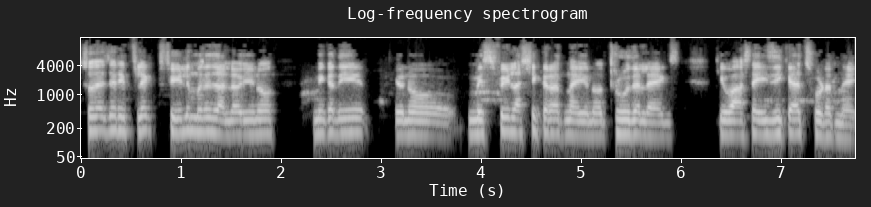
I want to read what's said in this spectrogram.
सो त्याचं रिफ्लेक्ट फील्डमध्ये झालं यु नो मी कधी यु नो मिसफील्ड अशी करत नाही you know through the legs किंवा असं इझी कॅच सोडत नाही.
